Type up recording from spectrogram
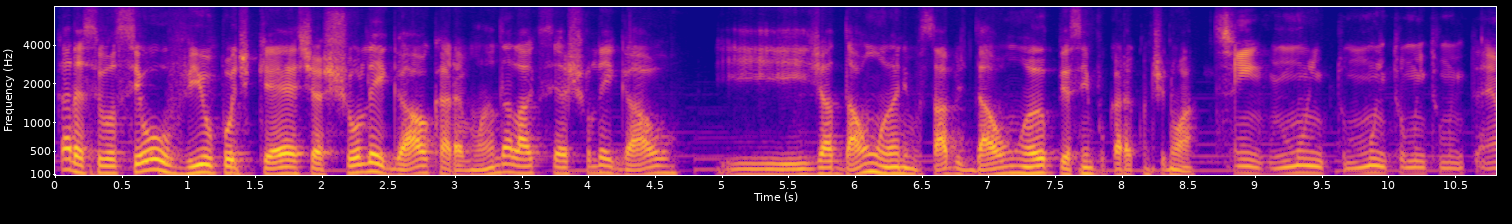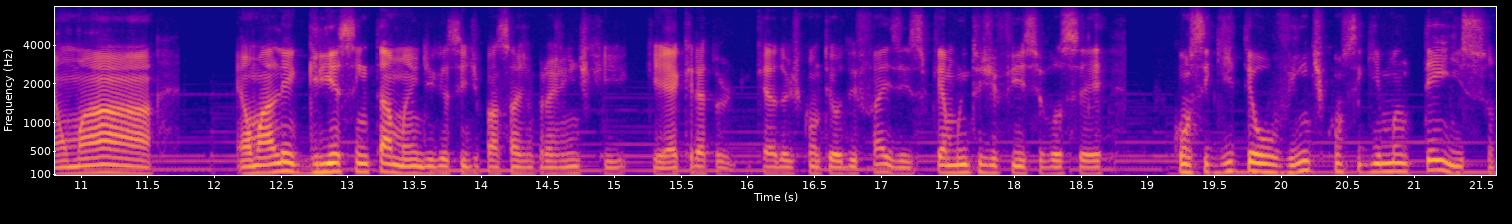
Cara, se você ouviu o podcast, achou legal, cara, manda lá que você achou legal e já dá um ânimo, sabe? Dá um up assim pro cara continuar. Sim, muito, muito, muito, muito. É uma é uma alegria sem tamanho, diga-se de passagem pra gente que, que é criador, criador de conteúdo e faz isso, porque é muito difícil você conseguir ter ouvinte, conseguir manter isso.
